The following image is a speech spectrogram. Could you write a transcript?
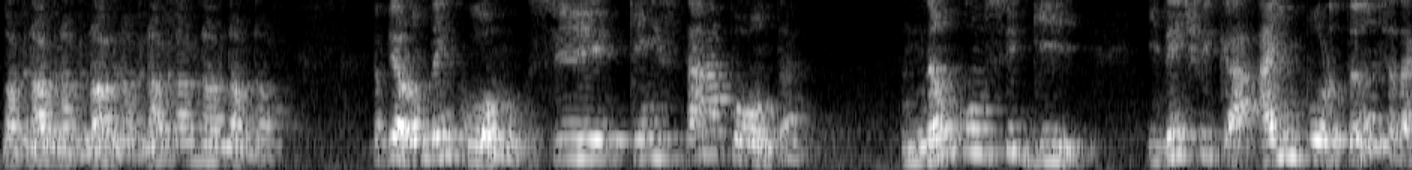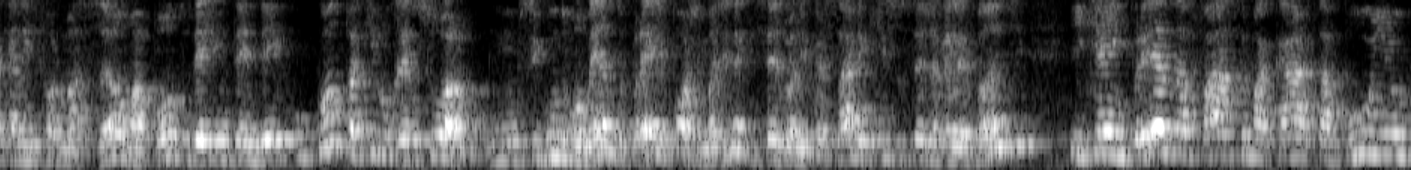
9999999999. Campeão, não tem como. Se quem está na ponta não conseguir identificar a importância daquela informação a ponto dele entender o quanto aquilo ressoa num segundo momento para ele, poxa, imagina que seja o aniversário, que isso seja relevante e que a empresa faça uma carta a punho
